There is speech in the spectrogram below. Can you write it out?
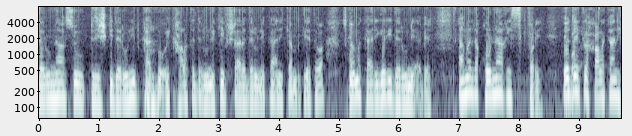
دەروونناس و پزیشکی دەروونی بکات بۆ ئەوی حاڵەتە دەروونەکەی فشارە دەروونەکانی کەم بکرێتەوە چکەمە کاریگەری دەروونی ئەبێت ئەمە لە قۆناغی سکفڕی یادێک لە خاڵەکانی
